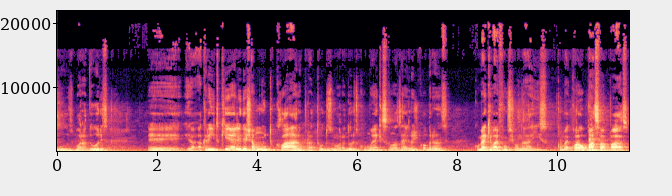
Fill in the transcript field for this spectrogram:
os moradores. É, eu acredito que ele deixa muito claro para todos os moradores como é que são as regras de cobrança, como é que vai funcionar isso, como é, qual é o passo a passo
